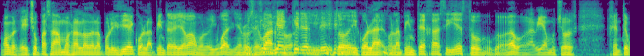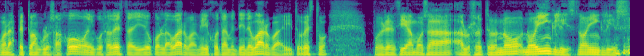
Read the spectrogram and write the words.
Hombre, de hecho pasábamos al lado de la policía y con la pinta que llevábamos, igual, llenos de barro y, todo, y, con, la, con la pinteja así esto, había muchos gente con aspecto anglosajón y cosas de estas, y yo con la barba, mi hijo también tiene barba y todo esto, pues decíamos a, a los otros, no, no English, no English,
